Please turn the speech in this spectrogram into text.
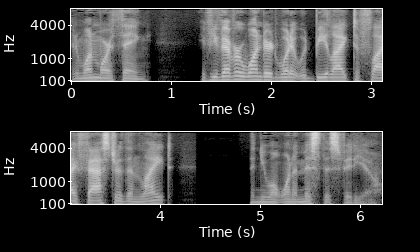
And one more thing if you've ever wondered what it would be like to fly faster than light, then you won't want to miss this video.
